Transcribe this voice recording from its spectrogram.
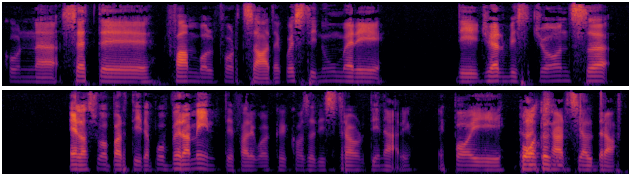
con 7 eh, fumble forzate. Questi numeri di Jervis Jones è la sua partita, può veramente fare qualcosa di straordinario e poi può lanciarsi al draft.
